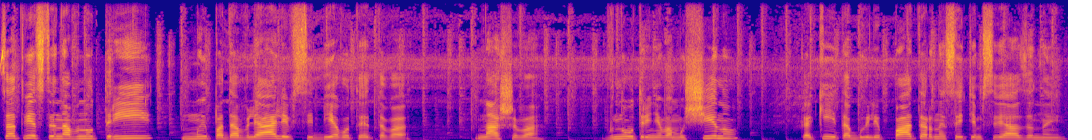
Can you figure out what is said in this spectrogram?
Соответственно, внутри мы подавляли в себе вот этого нашего внутреннего мужчину. Какие-то были паттерны с этим связаны.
